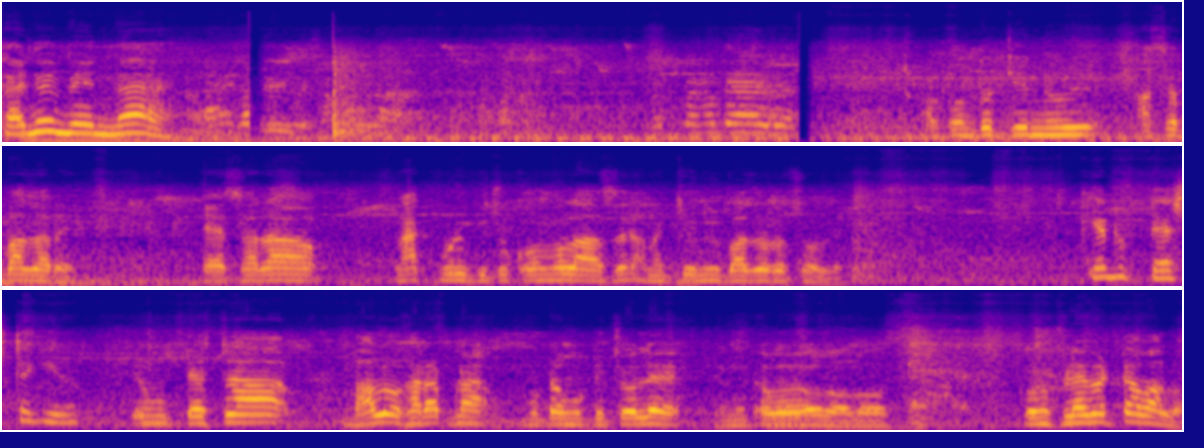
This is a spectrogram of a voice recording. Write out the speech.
তাই নয় মেন না? এখন তো কিনুই আছে বাজারে। এছাড়া নাগপুরে কিছু কমলা আছে অনেক কিনুই বাজারে চলে। একটু টেস্টটা কি এবং টেস্টটা ভালো খারাপ না মোটামুটি চলে। ভালো আছে। কোনো ফ্লেভারটা ভালো।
